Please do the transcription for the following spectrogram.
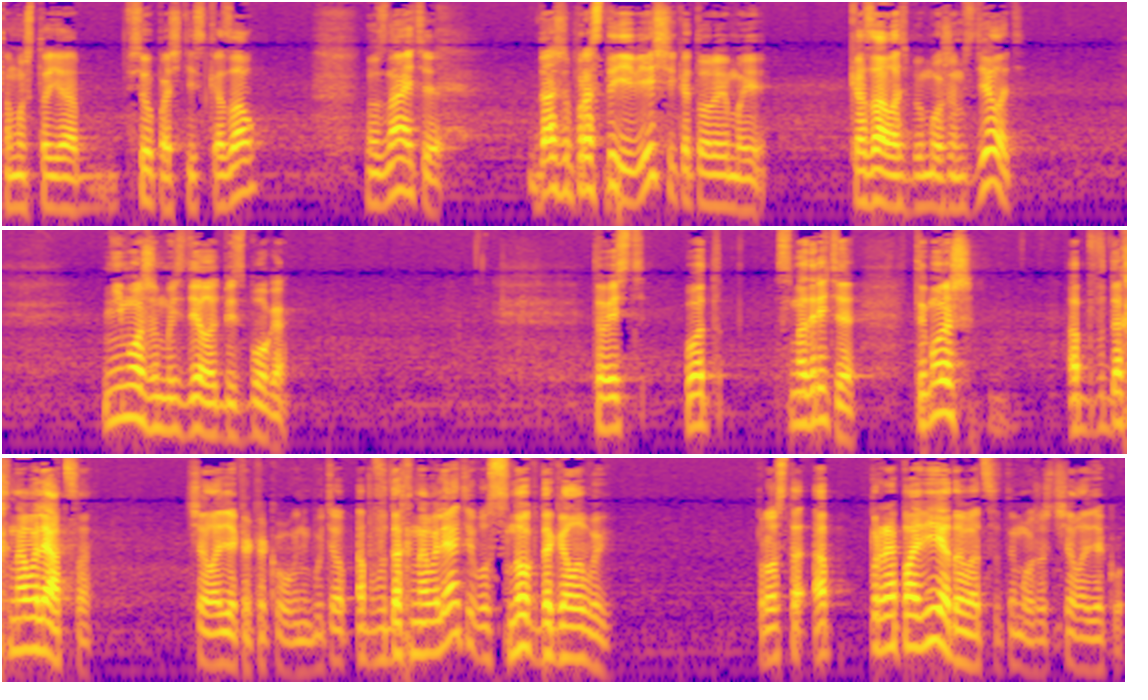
потому что я все почти сказал. Но знаете, даже простые вещи, которые мы, казалось бы, можем сделать, не можем мы сделать без Бога. То есть, вот смотрите, ты можешь обвдохновляться человека какого-нибудь, обвдохновлять его с ног до головы. Просто проповедоваться ты можешь человеку.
